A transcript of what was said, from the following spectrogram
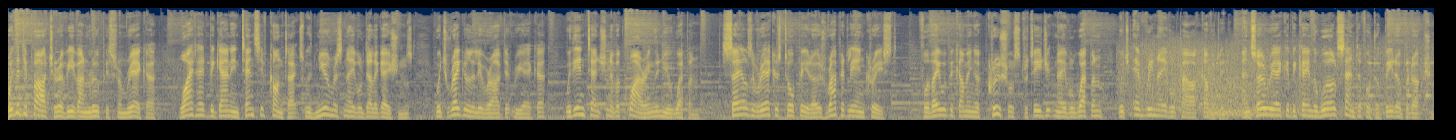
With the departure of Ivan Lupis from Rijeka, Whitehead began intensive contacts with numerous naval delegations which regularly arrived at Rijeka with the intention of acquiring the new weapon. Sales of Rijeka's torpedoes rapidly increased, for they were becoming a crucial strategic naval weapon which every naval power coveted, and so Rijeka became the world centre for torpedo production.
